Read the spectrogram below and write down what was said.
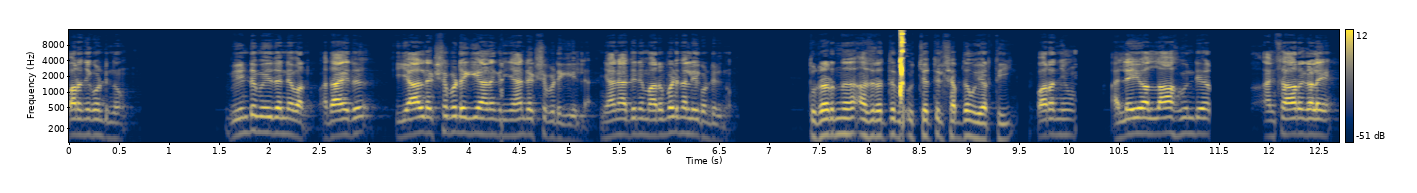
പറഞ്ഞുകൊണ്ടിരുന്നു. വീണ്ടും ഇത് തന്നെ പറഞ്ഞു. അതായത് ഇയാൾ രക്ഷപ്പെടുകയാണെങ്കിൽ ഞാൻ രക്ഷപ്പെടുകയില്ല. ഞാൻ അതിന് മറുപടി നൽകിക്കൊണ്ടിരുന്നു. തുടർന്ന് ഹസ്രത്ത് ഉച്ചത്തിൽ ശബ്ദം ഉയർത്തി. പറഞ്ഞു അല്ലയോ അള്ളാഹുവിന്റെ അൻസാറുകളെ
